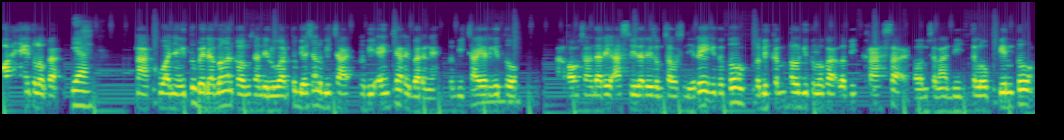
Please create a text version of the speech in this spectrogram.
kuahnya itu loh kak. Ya. Kuahnya itu beda banget kalau misalnya di luar tuh biasanya lebih ca lebih encer ibaratnya, lebih cair hmm. gitu. Nah, kalau misalnya dari asli dari Sumsel sendiri itu tuh lebih kental gitu loh kak, lebih kerasa. Kalau misalnya dicelupin tuh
